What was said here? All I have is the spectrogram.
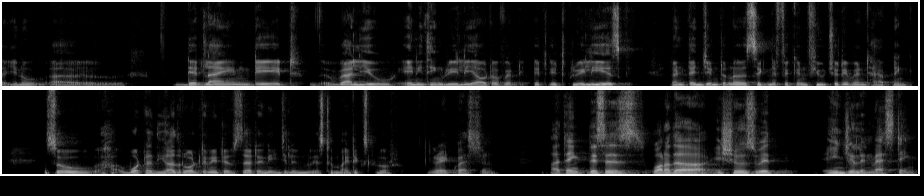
you know, uh, deadline, date, value, anything really out of it. It, it really is contingent on a significant future event happening. So, how, what are the other alternatives that an angel investor might explore? Great question. I think this is one of the issues with angel investing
